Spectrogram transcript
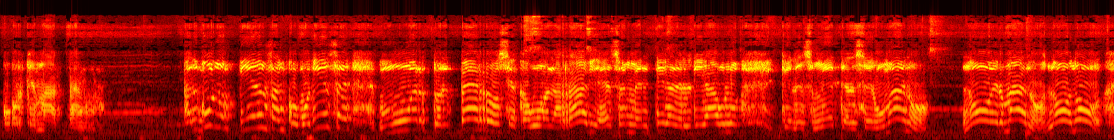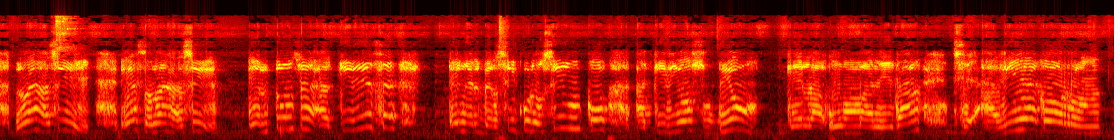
porque matan. Algunos piensan, como dice, muerto el perro, se acabó la rabia. Eso es mentira del diablo que les mete al ser humano. No, hermano, no, no, no es así. Eso no es así. Entonces aquí dice en el versículo 5, aquí Dios vio que la humanidad se había corrompido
